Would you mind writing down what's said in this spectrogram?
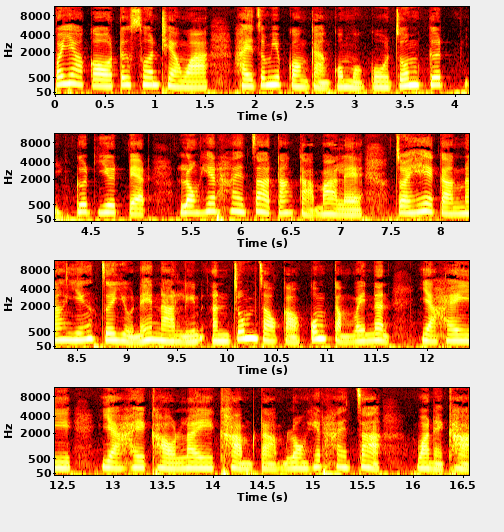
ปยากอตึกส่วนเทียงว่าให้จมยิบกองกลางกมโกจมกึดกึดยืดแปดลองเฮ็ดให้จ้าตั้งกามาแลจอยเฮกลางนางยิงเจะอยู่ในนาลินอันจุ้มเจ้าเก่าก้มกำไว้นั่น อย่าให้อย่าให้เขาไล่ขามตามลองเฮ็ดให้จ้าว่าไหนค่ะ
